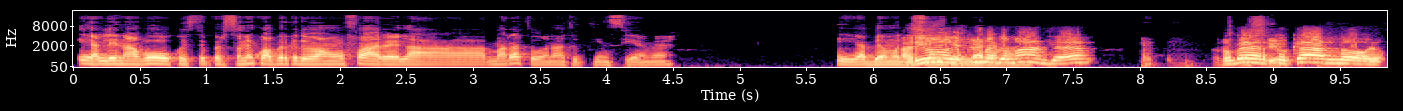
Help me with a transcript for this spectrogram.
e allenavo queste persone qua perché dovevamo fare la maratona tutti insieme. E abbiamo Arrivano le prime avanti. domande, eh? Roberto, eh sì. Carlo.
